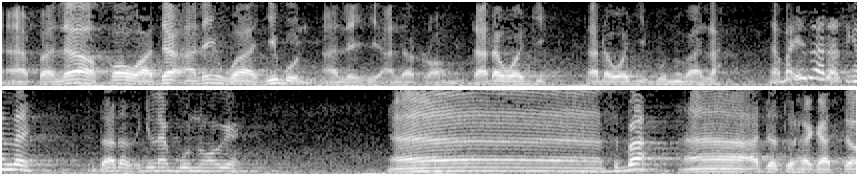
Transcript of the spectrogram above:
Ha fala qawada alaihi wajibun alaihi ala rami tak ada wajib tak ada wajib bunuh balah baik tak ada sengaja tak ada sengaja bunuh orang. Ha, sebab ha, ada Tuhan kata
